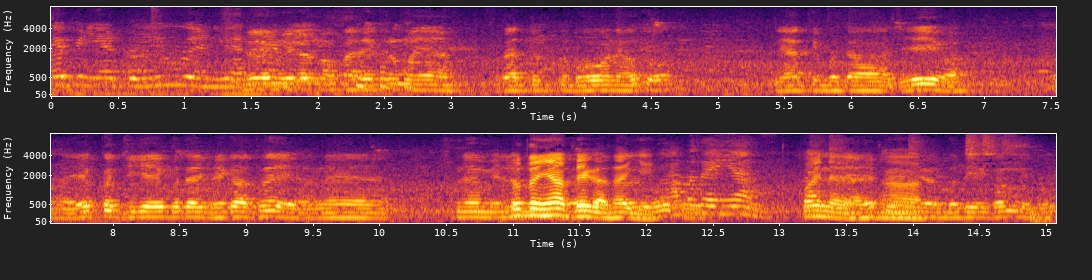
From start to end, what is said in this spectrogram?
Happy new to you and your સ્નેહ મિલનનો કાર્યક્રમ અહીંયા રાજદૂતનો ભવને હતો. ત્યાંથી બધા જઈ એક જ જગ્યાએ બધા ભેગા થઈ અને સ્નેહ મિલન બધા અહીંયા ભેગા થાય ગયા આ બધા અહીંયા. કોઈને? બધી કરી લીધું.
